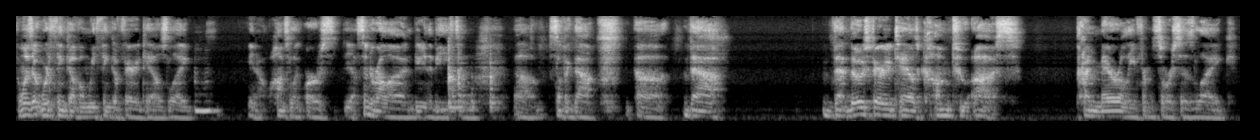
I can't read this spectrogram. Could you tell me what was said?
the ones that we think of when we think of fairy tales, like Mhm. you know Hansel and or yeah Cinderella and Beauty and the Beast and um, stuff like that, uh, that that those fairy tales come to us primarily from sources like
